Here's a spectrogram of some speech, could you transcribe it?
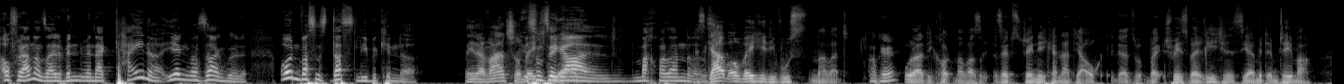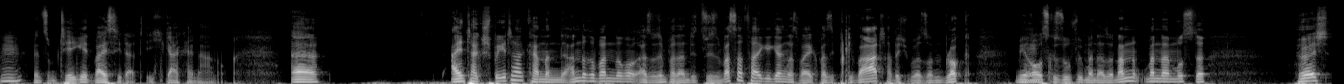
auf der anderen Seite, wenn, wenn da keiner irgendwas sagen würde, und was ist das, liebe Kinder? Nee, da waren schon Ist uns die egal, mach was Auch, anderes. es gab auch welche, die wussten mal was. okay. Oder die konnten mal was. Selbst Jenny kann das ja auch. Also bei, spätestens bei Riechen ist sie ja mit im Thema. Hm. Wenn es um Tee geht, weiß sie das. Ich gar keine Ahnung. Äh, einen Tag später kam dann eine andere Wanderung. Also sind wir dann zu diesem Wasserfall gegangen. Das war ja quasi privat. Habe ich über so einen Blog mir Mhm. rausgesucht, wie man da so wandern musste. Hör ich,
